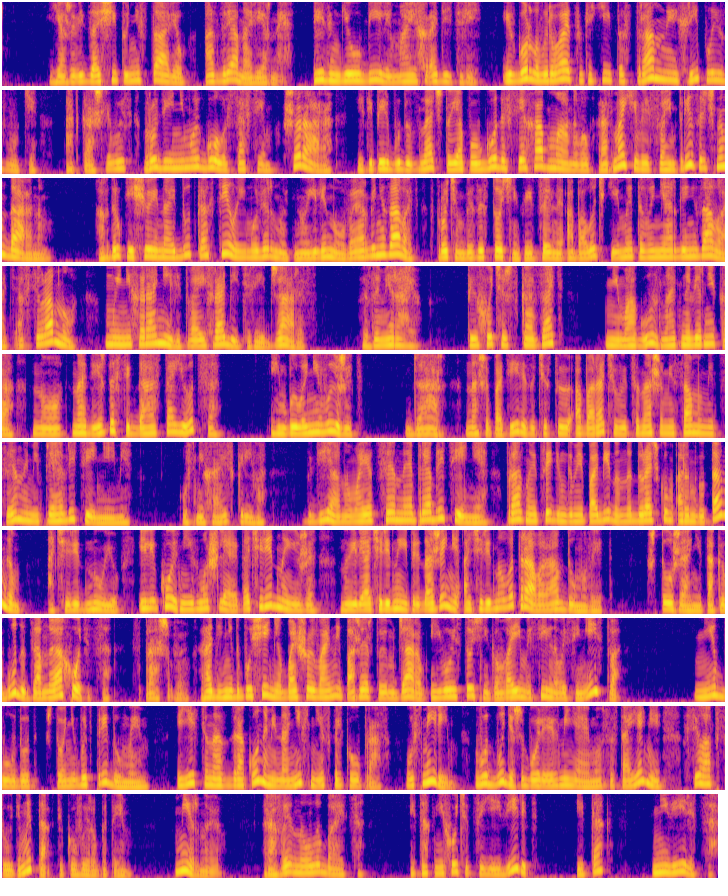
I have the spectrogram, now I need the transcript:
Я же ведь защиту не ставил, а зря, наверное. Эдинги убили моих родителей. Из горла вырываются какие-то странные хриплые звуки. Откашливаюсь, вроде и не мой голос совсем, Шерара, и теперь будут знать, что я полгода всех обманывал, размахиваясь своим призрачным дараном. А вдруг еще и найдут, как тело ему вернуть, ну или новое организовать. Впрочем, без источника и цельной оболочки им этого не организовать, а все равно. Мы не хоронили твоих родителей, Джарес. Замираю. Ты хочешь сказать... Не могу знать наверняка, но надежда всегда остается. Им было не выжить. Джар, наши потери зачастую оборачиваются нашими самыми ценными приобретениями. Усмехаюсь криво. Где оно, мое ценное приобретение? Празднует с Эдингами победу над дурачком-орангутангом? Очередную. Или козни измышляет, очередные же. Ну или очередные предложения очередного травора обдумывает. Что же они так и будут за мной охотиться? Спрашиваю. Ради недопущения большой войны пожертвуем Джаром и его источником во имя сильного семейства? Не будут. Что-нибудь придумаем. Есть у нас с драконами на них несколько управ. Усмирим. Вот будешь более вменяемом состоянии, все обсудим и тактику выработаем. Мирную. Равенна улыбается. И так мне хочется ей верить, и так не верится.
